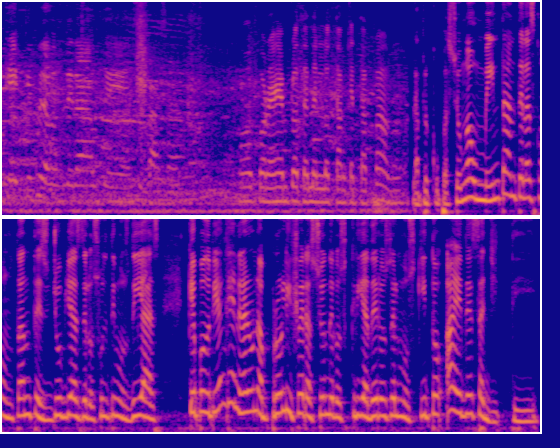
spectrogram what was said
¿Y qué, qué cuidados le da usted en su casa? Como por ejemplo tener los tanques tapados. La preocupación aumenta ante las constantes lluvias de los últimos días que podrían generar una proliferación de los criaderos del mosquito Aedes aegypti.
